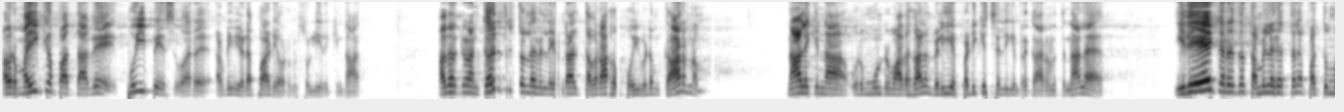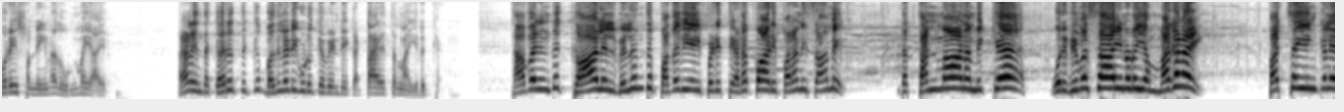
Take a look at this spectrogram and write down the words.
அவர் மைக்கை பார்த்தாவே பொய் பேசுவார் அப்படின்னு எடப்பாடி அவர்கள் சொல்லியிருக்கின்றார். அதற்கு நான் கருத்து சொல்லவில்லை என்றால் தவறாக போய்விடும் காரணம். நாளைக்கு நான் ஒரு மூன்று மாத காலம் வெளியே படிக்க செல்கின்ற காரணத்தினால இதே கருத்தை தமிழகத்தில் பத்து முறை சொன்னீங்கன்னா அது உண்மையாயிரும். அதனால் இந்த கருத்துக்கு பதிலடி கொடுக்க வேண்டிய கட்டாயத்தில் நான் இருக்கேன். தவழ்ந்து காலில் விழுந்து பதவியை பிடித்த எடப்பாடி பழனிசாமி இந்த தன்மான மிக்க ஒரு விவசாயினுடைய மகனை பச்சையின்களே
